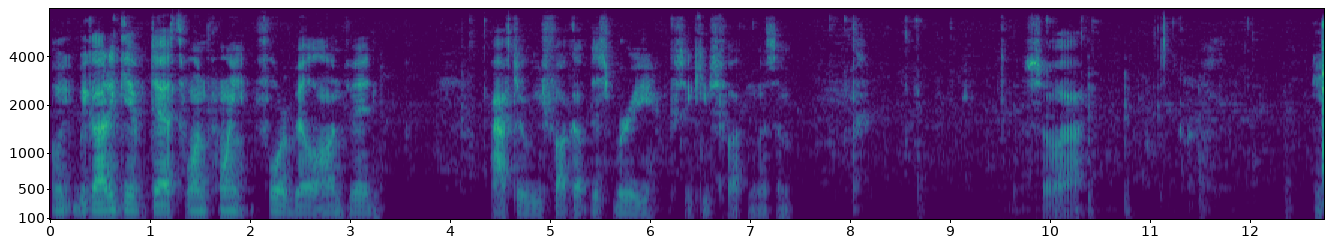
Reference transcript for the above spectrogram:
We, we gotta give Death 1.4 bill on vid after we fuck up this Bree because it keeps fucking with him. So uh, he's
